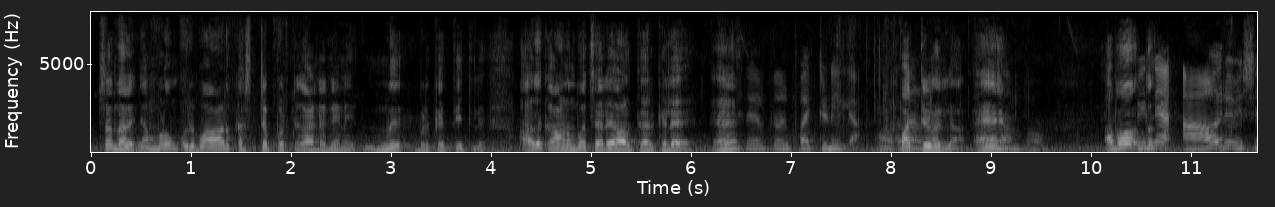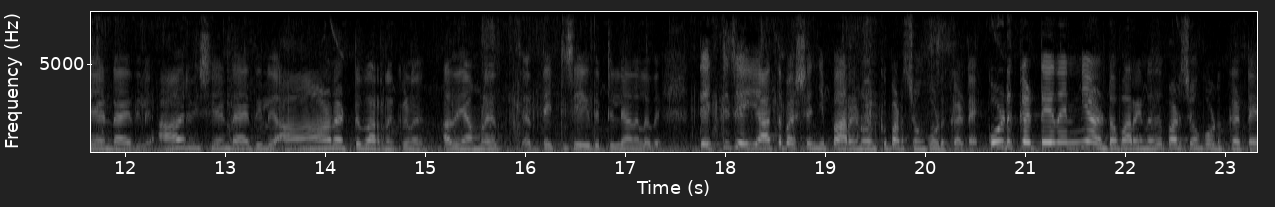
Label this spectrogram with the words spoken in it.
പക്ഷെ എന്താ പറയുക നമ്മളും ഒരുപാട് കഷ്ടപ്പെട്ട് കാണ്ട് തന്നെയാണ് ഇന്ന് ഇവിടേക്ക് എത്തിയിട്ടില്ല അത് കാണുമ്പോൾ ചില ആൾക്കാർക്ക് അല്ലേ? ഏഹ് പറ്റണില്ല. പറ്റണില്ല. ഏഹ് അപ്പോ പിന്നെ ആ ഒരു വിഷയം ഉണ്ടായതിൽ ആ ഒരു വിഷയം ഉണ്ടായതിൽ ആണട്ട് പറഞ്ഞിക്കണ്. അത് നമ്മൾ തെറ്റ് ചെയ്തിട്ടില്ല എന്നുള്ളത്. തെറ്റ് ചെയ്യാത്ത പക്ഷെ ഇനി പറയണവർക്ക് പഠിച്ചോൻ കൊടുക്കട്ടെ. കൊടുക്കട്ടെ തന്നെയാണ് കേട്ടോ പറയുന്നത് പഠിച്ചോൻ കൊടുക്കട്ടെ.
